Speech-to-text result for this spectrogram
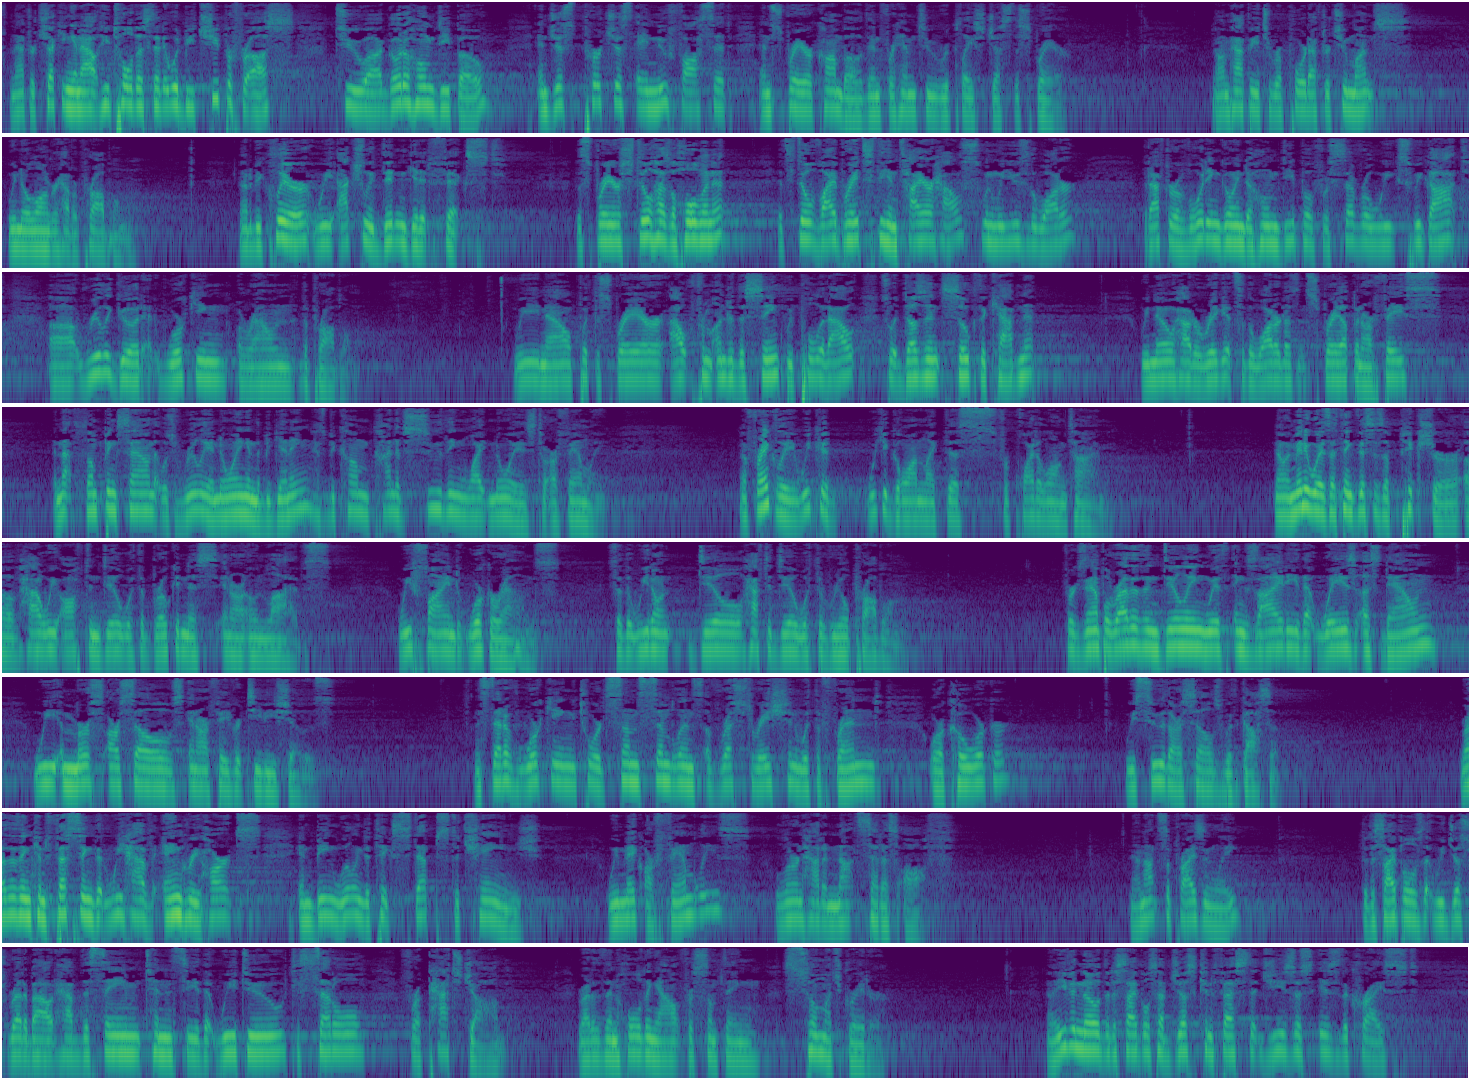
And after checking it out, he told us that it would be cheaper for us to uh, go to Home Depot and just purchase a new faucet and sprayer combo than for him to replace just the sprayer. Now I'm happy to report after two months, we no longer have a problem. Now to be clear, we actually didn't get it fixed. The sprayer still has a hole in it. It still vibrates the entire house when we use the water. But after avoiding going to Home Depot for several weeks, we got uh, really good at working around the problem. We now put the sprayer out from under the sink. We pull it out so it doesn't soak the cabinet. We know how to rig it so the water doesn't spray up in our face. And that thumping sound that was really annoying in the beginning has become kind of soothing white noise to our family. Now frankly, we could, we could go on like this for quite a long time. Now in many ways, I think this is a picture of how we often deal with the brokenness in our own lives. We find workarounds so that we don't deal, have to deal with the real problem. For example, rather than dealing with anxiety that weighs us down, we immerse ourselves in our favorite TV shows. Instead of working towards some semblance of restoration with a friend or a coworker, we soothe ourselves with gossip. Rather than confessing that we have angry hearts and being willing to take steps to change, we make our families learn how to not set us off. Now, not surprisingly, the disciples that we just read about have the same tendency that we do to settle for a patch job rather than holding out for something so much greater. Now, even though the disciples have just confessed that Jesus is the Christ,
